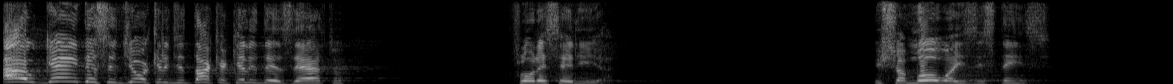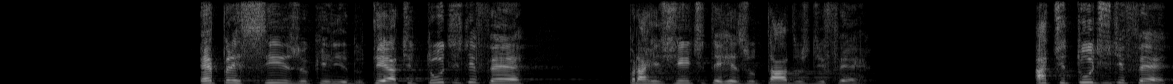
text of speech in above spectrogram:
Alguém decidiu acreditar que aquele deserto floresceria. E chamou a existência. É preciso, querido, ter atitudes de fé para a gente ter resultados de fé. Atitudes de fé.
